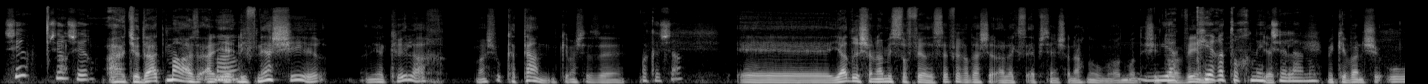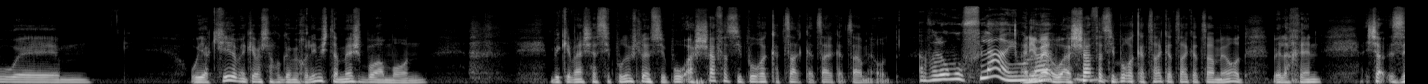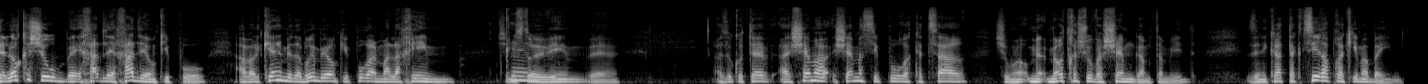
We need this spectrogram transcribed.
שיר, שיר, שיר. את יודעת מה? אז מה? לפני השיר, אני אקריא לך משהו קטן, כיוון שזה בבקשה. אה, יד ראשונה מסופר, זה ספר חדש של אלכס אפשטיין, שאנחנו מאוד מאוד אישית אוהבים. יקיר התוכנית יק- שלנו. מכיוון שהוא... אה, הוא יכיר, מכיוון שאנחנו גם יכולים להשתמש בו המון, מכיוון שהסיפורים שלו הם סיפור, אשף הסיפור הקצר, קצר, קצר מאוד. אבל הוא מופלא, אם אני הוא אומר. הוא אשף הסיפור הקצר, קצר, קצר מאוד, ולכן... עכשיו, זה לא קשור באחד לאחד ליום כיפור, אבל כן מדברים ביום כיפור על מלאכים שמסתובבים, ו... אז הוא כותב, השם, שם הסיפור הקצר, שהוא מאוד- חשוב, השם גם תמיד, זה נקרא תקציר הפרקים הבאים.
